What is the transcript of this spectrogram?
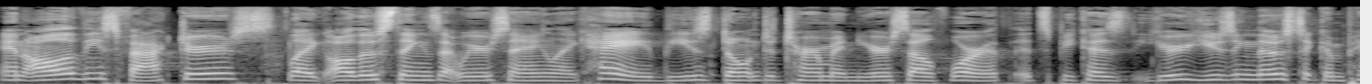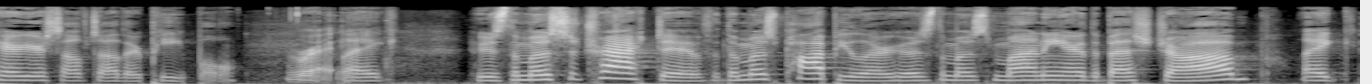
And all of these factors, like all those things that we were saying, like, hey, these don't determine your self worth. It's because you're using those to compare yourself to other people. Right. Like, who's the most attractive, the most popular, who has the most money or the best job? Like,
